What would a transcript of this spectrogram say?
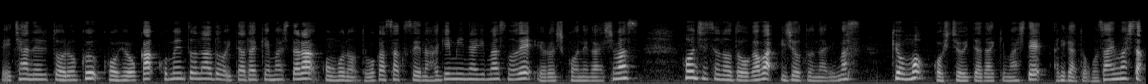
チャンネル登録高評価コメントなどをいただけましたら今後の動画作成の励みになりますのでよろしくお願いします。本日の動画は以上となります。今日もご視聴いただきましてありがとうございました。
